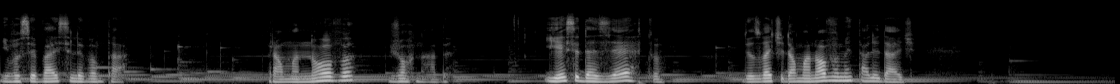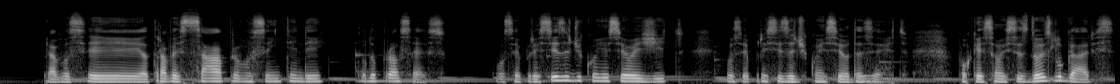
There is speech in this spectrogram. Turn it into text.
E você vai se levantar para uma nova jornada. E esse deserto, Deus vai te dar uma nova mentalidade para você atravessar, para você entender todo o processo. Você precisa de conhecer o Egito, você precisa de conhecer o deserto, porque são esses dois lugares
